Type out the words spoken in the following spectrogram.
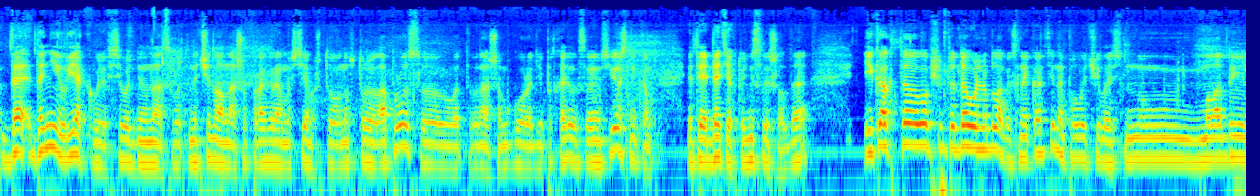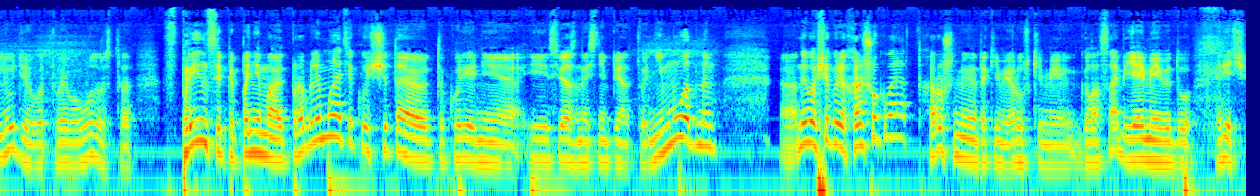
да, Даниил Яковлев сегодня у нас вот начинал нашу программу с тем, что он устроил опрос вот в нашем городе, подходил к своим сверстникам. Это для тех, кто не слышал, да? И как-то, в общем-то, довольно благостная картина получилась. Ну, молодые люди вот твоего возраста, в принципе, понимают проблематику, считают курение и связанное с ним пьянство немодным. Э, ну и вообще говоря, хорошо говорят, хорошими такими русскими голосами. Я имею в виду речь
